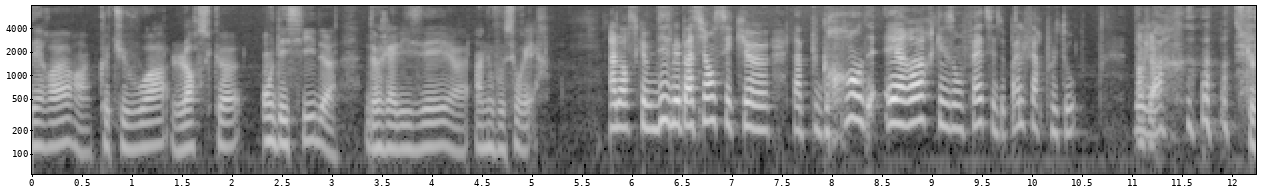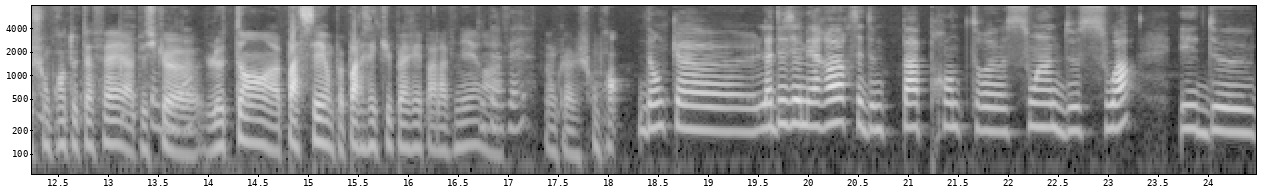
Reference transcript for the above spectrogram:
erreurs que tu vois lorsque on décide de réaliser euh, un nouveau sourire? Alors, ce que me disent mes patients, c'est que la plus grande erreur qu'ils ont faite, c'est de ne pas le faire plus tôt. Ce que je comprends tout à fait, euh, puisque le temps euh, passé, on ne peut pas le récupérer par l'avenir. Tout à euh, fait. Donc, je comprends. Donc, la deuxième erreur, c'est de ne pas prendre soin de soi et de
